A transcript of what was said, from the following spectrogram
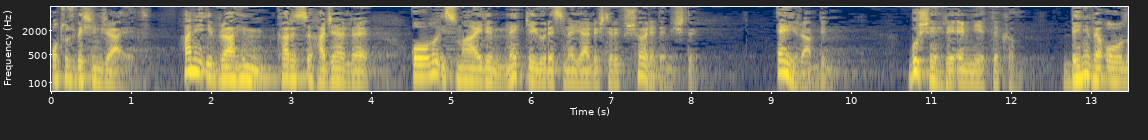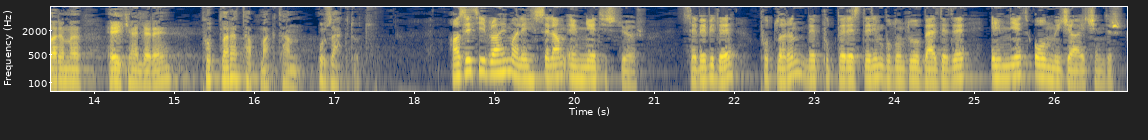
35. Ayet Hani İbrahim karısı Hacer'le oğlu İsmail'i Mekke yüresine yerleştirip şöyle demişti. Ey Rabbim! Bu şehri emniyetli kıl. Beni ve oğullarımı heykellere, putlara tapmaktan uzak tut. Hz. İbrahim aleyhisselam emniyet istiyor. Sebebi de putların ve putperestlerin bulunduğu beldede emniyet olmayacağı içindir.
